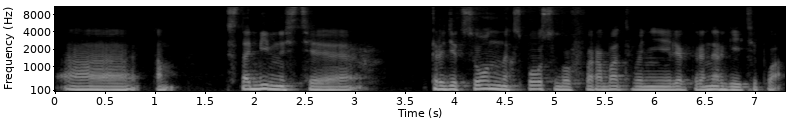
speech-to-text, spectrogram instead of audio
э, там, стабильности традиционных способов вырабатывания электроэнергии и тепла.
